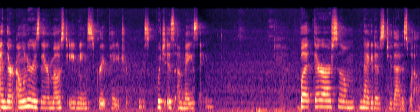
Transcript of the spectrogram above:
and their owner is there most evenings to greet patrons, which is amazing. But there are some negatives to that as well.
